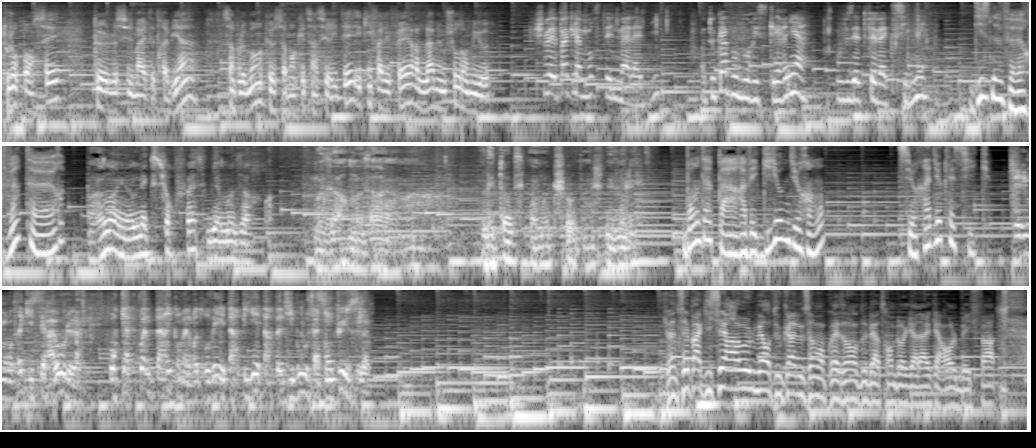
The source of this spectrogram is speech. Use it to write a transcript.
toujours pensé que le cinéma était très bien, simplement que ça manquait de sincérité et qu'il fallait faire la même chose en mieux. Je savais pas que l'amour c'était une maladie. En tout cas, vous vous risquez rien. Vous vous êtes fait vacciner. 19h, 20h. Vraiment, il y a un mec surfait, c'est bien Mozart. Quoi. Mozart, Mozart. euh, Beethoven, c'est quand même autre chose, hein, je suis désolé. Bande à part avec Guillaume Durand sur Radio Classique. Je vais lui montrer qui c'est Raoul. Aux quatre coins de Paris qu'on va le retrouver éparpillé par petits bouts façon puzzle. Je ne sais pas qui c'est Raoul, mais en tout cas, nous sommes en présence de Bertrand Burgala, Carole Beffa,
